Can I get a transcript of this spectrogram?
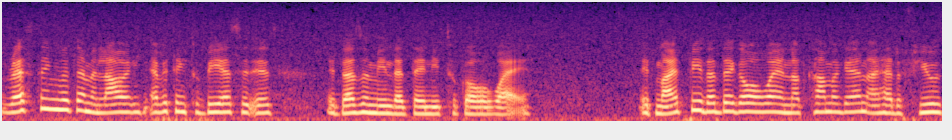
Resting with them, allowing everything to be as it is, it doesn't mean that they need to go away. It might be that they go away and not come again. I had a few,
